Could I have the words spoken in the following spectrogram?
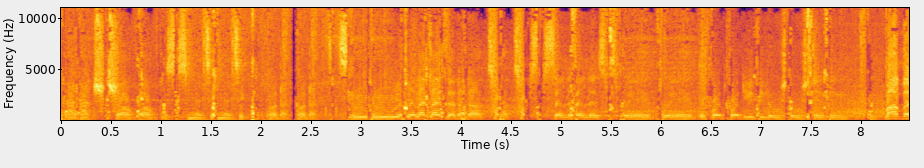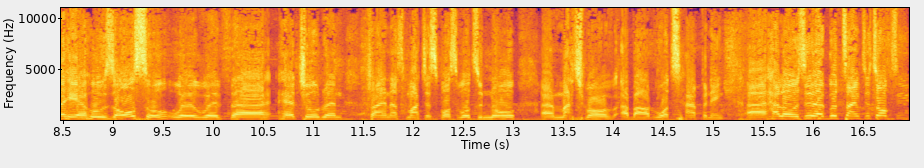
natural cosmetic, cosmetic product, products. We realized that our top, top sellers were, were the body lotion. Mother here who's also with, with uh, her children trying as much as possible to know uh, much more about what's happening. Uh, hello, is it a good time to talk to you?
